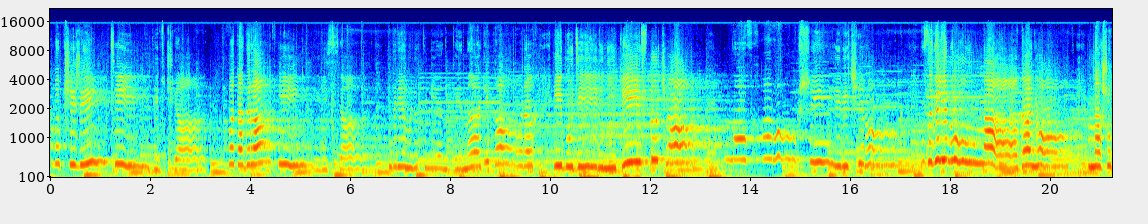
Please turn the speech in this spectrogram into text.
В общежитии девчат фотографии висят, дремлют ленты на гитарах и будильники стучат. Хороший вечерок заглянул на огонек нашу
